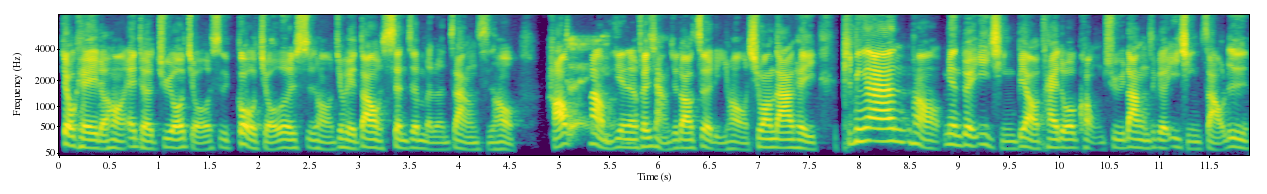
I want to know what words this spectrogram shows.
就可以了哈，at G O 九二四 Go 九二四哈，就可以到深圳门了这样子哈。好，那我们今天的分享就到这里哈，希望大家可以平平安安哈，面对疫情不要太多恐惧，让这个疫情早日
